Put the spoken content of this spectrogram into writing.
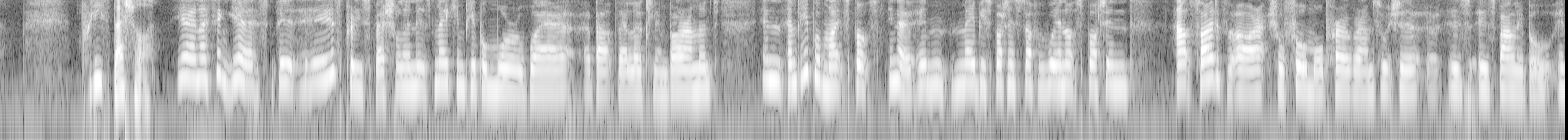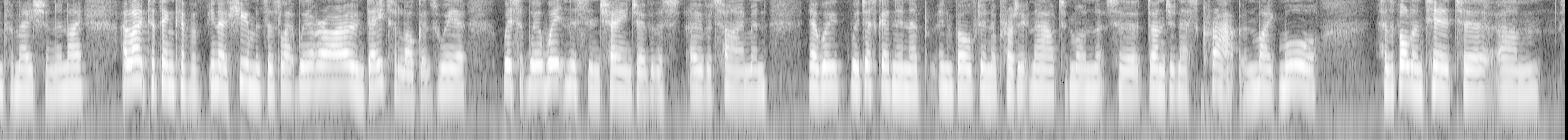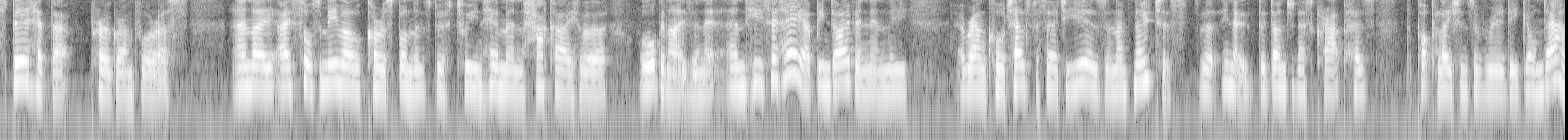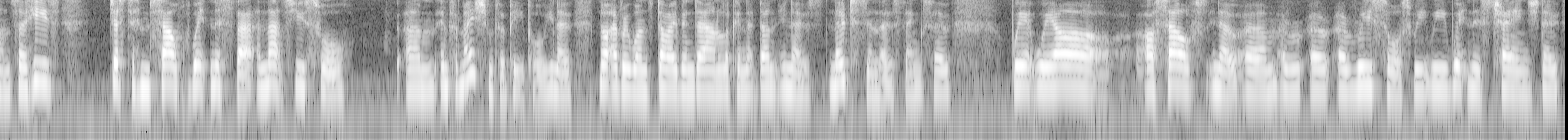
pretty special. Yeah, and I think yeah, it's, it, it is pretty special, and it's making people more aware about their local environment, and and people might spot, you know, it may be spotting stuff we're not spotting outside of our actual formal programs, which are, is is valuable information. And I, I like to think of you know humans as like we're our own data loggers. We're we're we're witnessing change over this over time, and you know, we're we're just getting in a, involved in a project now to monitor Dungeness crab, and Mike Moore has volunteered to um, spearhead that program for us. And I, I saw some email correspondence between him and Hakai, who are organising it. And he said, "Hey, I've been diving in the around Cortes for 30 years, and I've noticed that you know the Dungeness crab has the populations have really gone down. So he's just himself witnessed that, and that's useful um, information for people. You know, not everyone's diving down looking at done, you know, noticing those things. So we we are ourselves, you know, um, a, a, resource. We we witness change. You know,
